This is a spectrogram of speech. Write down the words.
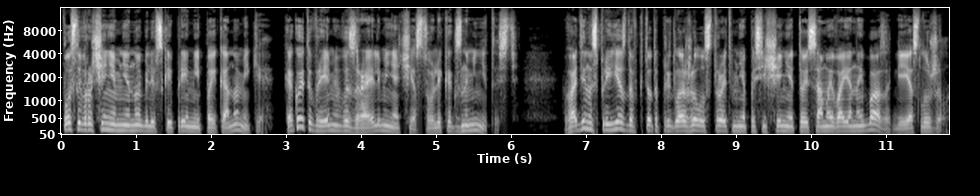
после вручения мне Нобелевской премии по экономике, какое-то время в Израиле меня чествовали как знаменитость. В один из приездов кто-то предложил устроить мне посещение той самой военной базы, где я служил.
